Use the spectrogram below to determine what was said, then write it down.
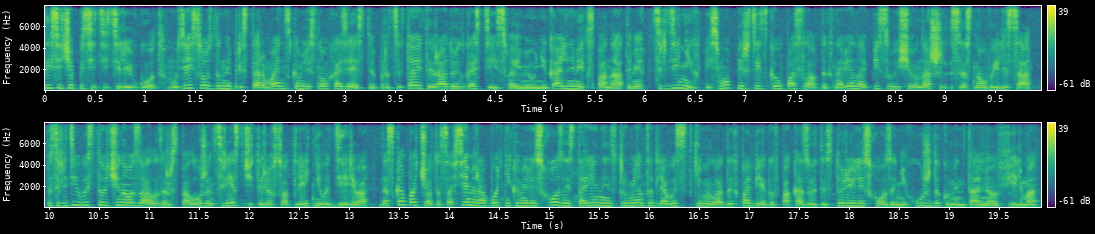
Тысяча посетителей в год. Музей, созданный при Старомайнском лесном хозяйстве, процветает и радует гостей своими уникальными экспонатами. Среди них письмо персидского посла, вдохновенно описывающего наши сосновые леса. Посреди выставочного зала расположен срез 400-летнего дерева. Доска почета со всеми работниками лесхоза и старинные инструменты для высадки молодых побегов показывают историю лесхоза не хуже документального фильма.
